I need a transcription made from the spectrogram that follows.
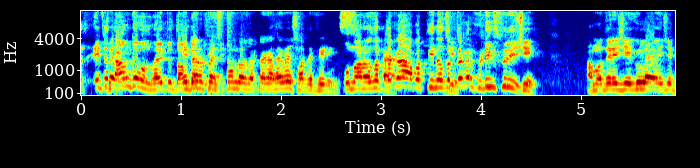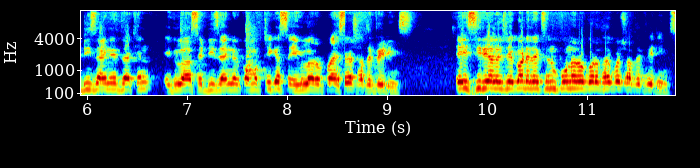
আচ্ছা এটা দাম কেমন ভাই? একটু দাম এটার প্রাইস পনেরো হাজার টাকা থাকবে সাথে ফিটিংস পনেরো হাজার টাকা আবার তিন হাজার জি। টাকার ফিটিংস ফ্রি জি। আমাদের এই যেগুলো এই যে ডিজাইনের দেখেন এগুলো আছে ডিজাইনের কমর ঠিক আছে? এগুলোর প্রাইস সাথে ফিটিংস এই সিরিয়ালে যে কটা দেখছেন পনেরো করে থাকবে সাথে ফিটিংস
